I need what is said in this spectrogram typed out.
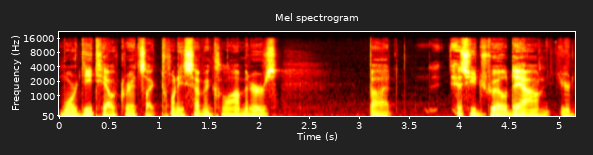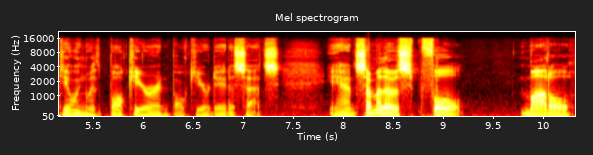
more detailed grids like 27 kilometers, but as you drill down, you're dealing with bulkier and bulkier data sets. And some of those full model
